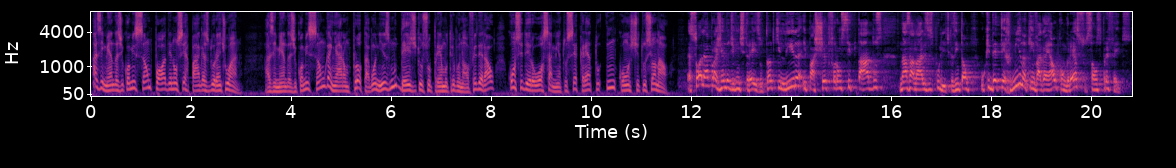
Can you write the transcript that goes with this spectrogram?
as emendas de comissão podem não ser pagas durante o ano. As emendas de comissão ganharam protagonismo desde que o Supremo Tribunal Federal considerou o orçamento secreto inconstitucional. É só olhar para a agenda de 23, o tanto que Lira e Pacheco foram citados nas análises políticas. Então, o que determina quem vai ganhar o Congresso são os prefeitos.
